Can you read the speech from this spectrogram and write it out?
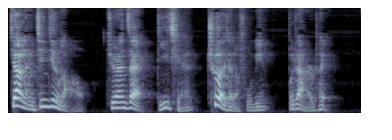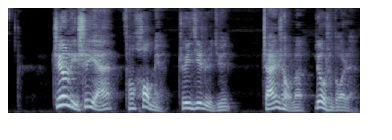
将领金敬老居然在敌前撤下了伏兵，不战而退，只有李师延从后面追击日军。斩首了六十多人，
